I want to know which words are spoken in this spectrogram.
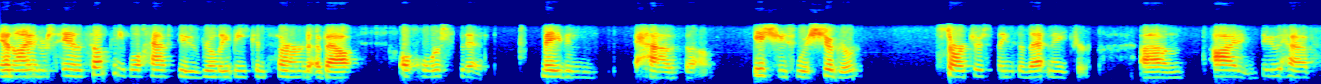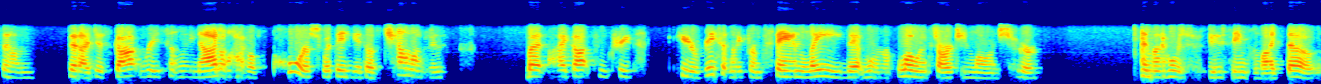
And I understand some people have to really be concerned about a horse that maybe has uh, issues with sugar, starches, things of that nature. Um, I do have some that I just got recently. Now, I don't have a horse with any of those challenges, but I got some treats here recently from Standlee that were low in starch and low in sugar. And my horses do seem to like those.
